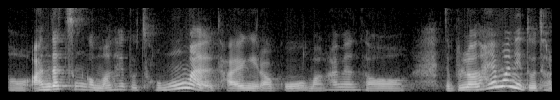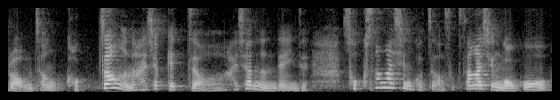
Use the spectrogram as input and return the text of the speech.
어, 안 다친 것만 해도 정말 다행이라고 막 하면서 물론 할머니도 저를 엄청 걱정은 하셨겠죠. 하셨는데 이제 속상하신 거죠. 속상하신 거고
